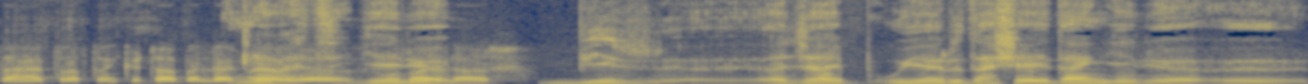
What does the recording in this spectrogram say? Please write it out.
Zaten her taraftan kötü haberler geliyor. Evet geliyor. olaylar. Bir e, acayip uyarı da şeyden geliyor. E,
